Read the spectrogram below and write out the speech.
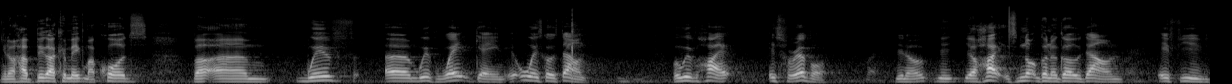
you know, how big I could make my quads. But um, with, um, with weight gain, it always goes down. But with height, it's forever. You know, you, your height is not going to go down if you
